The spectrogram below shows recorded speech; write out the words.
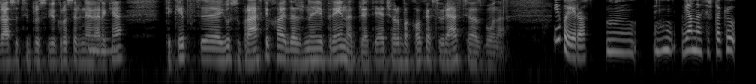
drąsus, stiprus, vikrus ir neverkia, mm. tai kaip jūsų praktikoje dažnai prieinat prie tėčio arba kokios jų reakcijos būna? Įvairios. Mm, vienas iš tokių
